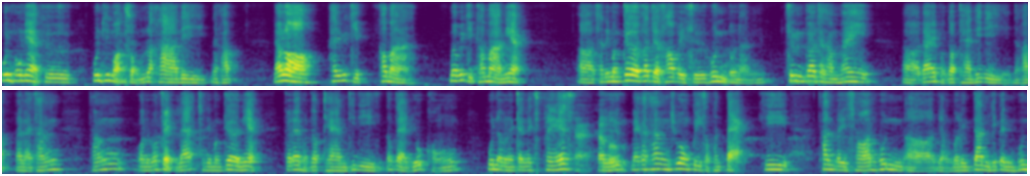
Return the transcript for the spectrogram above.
หุ้นพวกเนี้ยคือหุ้นที่เหมาะสมราคาดีนะครับ แล้วรอให้วิกฤตเข้ามา เมื่อวิกฤตเข้ามาเนี่ย ชาร์ลี มังเกอร์ก็จะเข้าไปซื้อหุ้นตัวนั้น ซึ่งก็จะทำให้เอ่อได้ผลตอบแทนที่ดีนะครับ หลาย ๆ ครั้งทั้งวอร์เรนบัฟเฟตต์และชาร์ลี มังเกอร์เนี่ยก็ได้ผลตอบแทนที่ดีตั้งแต่ยุคของหุ้นอเมริกันเอ็กซ์เพรสอ่าครับหผรือมแม้กระทั่งช่วงปี 2008 ที่ท่านไปช้อนหุ้นเอ่ออย่างเบอร์ลิงตันที่เป็นหุ้น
